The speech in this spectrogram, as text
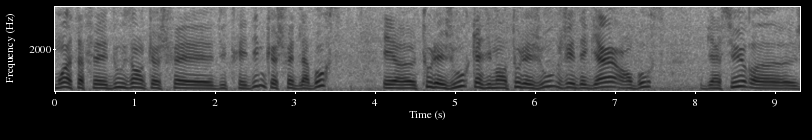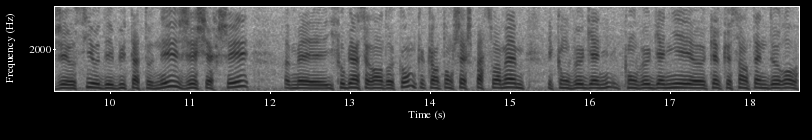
Moi ça fait 12 ans que je fais du trading, que je fais de la bourse et tous les jours, quasiment tous les jours j'ai des gains en bourse. Bien sûr j'ai aussi au début tâtonné, j'ai cherché, mais il faut bien se rendre compte que quand on cherche par soi-même et qu'on veut, gagner, euh, quelques centaines d'euros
